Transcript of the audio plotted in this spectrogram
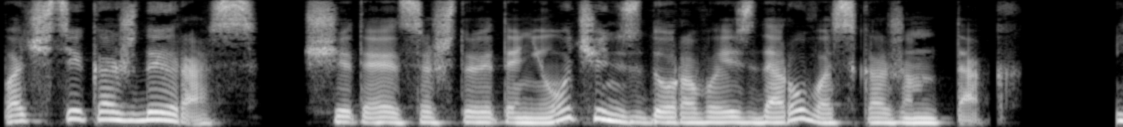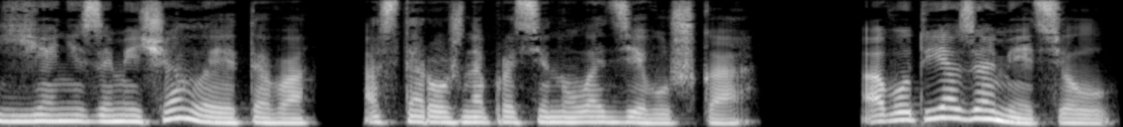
почти каждый раз. Считается, что это не очень здорово и здорово, скажем так». «Я не замечала этого», — осторожно протянула девушка. «А вот я заметил.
